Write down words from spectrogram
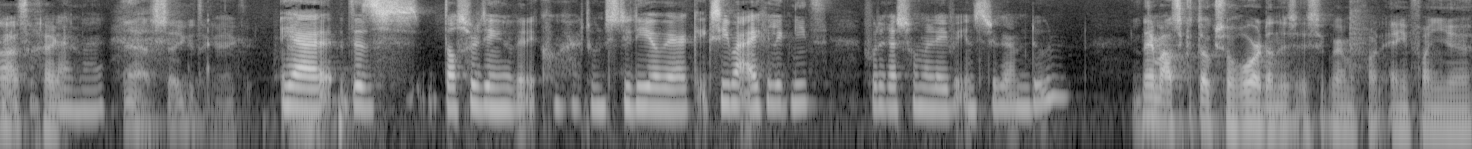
Ah, te gek. maar- ja, zeker te kijken. Ja, dus, dat soort dingen wil ik gewoon graag doen. Studiowerk. Ik zie me eigenlijk niet voor de rest van mijn leven Instagram doen. Nee, maar als ik het ook zo hoor, dan is Instagram gewoon een van je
